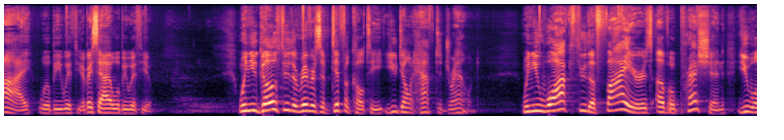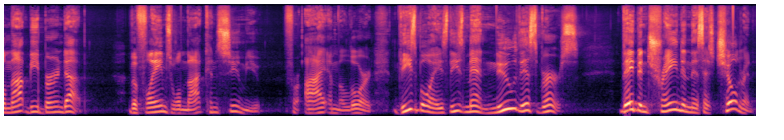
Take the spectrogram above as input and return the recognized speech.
I will be with you. Everybody say, I will be with you. When you go through the rivers of difficulty, you don't have to drown. When you walk through the fires of oppression, you will not be burned up. The flames will not consume you for I am the Lord. These boys, these men knew this verse. They'd been trained in this as children.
